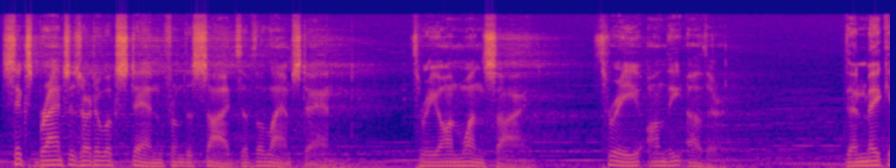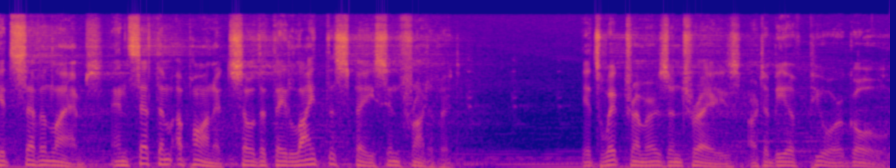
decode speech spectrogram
Six branches are to extend from the sides of the lampstand, three on one side, three on the other. Then make it seven lamps, and set them upon it so that they light the space in front of it. Its wick trimmers and trays are to be of pure gold.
